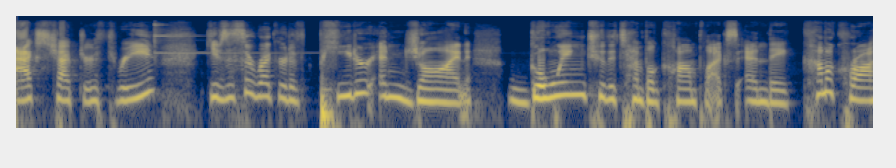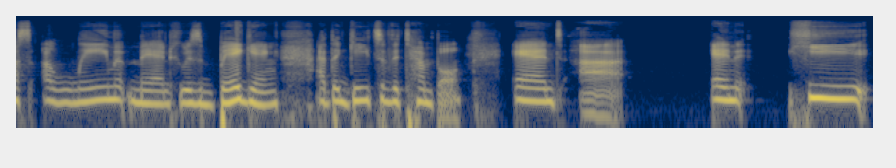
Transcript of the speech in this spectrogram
Acts chapter 3 gives us a record of Peter and John going to the temple complex and they come across a lame man who is begging at the gates of the temple. And uh and he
